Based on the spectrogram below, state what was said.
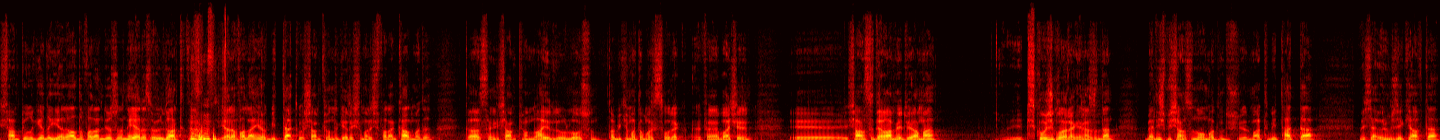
şampiyonluk ya da yara aldı falan diyorsun. Ne yarası? Öldü artık. Yara falan yok. Bitti artık. O şampiyonluk yarışı marışı falan kalmadı. Galatasaray'ın şampiyonluğu hayırlı uğurlu olsun. Tabii ki matematiksel olarak e, Fenerbahçe'nin e, şansı devam ediyor ama e, psikolojik olarak en azından ben hiçbir şansının olmadığını düşünüyorum. Artık bir hatta mesela önümüzdeki hafta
